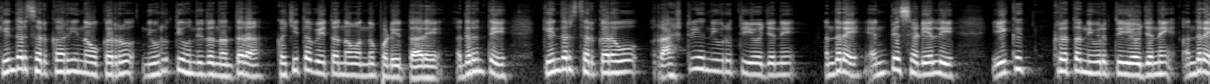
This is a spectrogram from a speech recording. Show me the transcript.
ಕೇಂದ್ರ ಸರ್ಕಾರಿ ನೌಕರರು ನಿವೃತ್ತಿ ಹೊಂದಿದ ನಂತರ ಖಚಿತ ವೇತನವನ್ನು ಪಡೆಯುತ್ತಾರೆ. ಅದರಂತೆ ಕೇಂದ್ರ ಸರ್ಕಾರವು ರಾಷ್ಟ್ರೀಯ ನಿವೃತ್ತಿ ಯೋಜನೆ ಅಂದರೆ ಎನ್ ಪಿ ಎಸ್ ಅಡಿಯಲ್ಲಿ ಏಕೀಕೃತ ನಿವೃತ್ತಿ ಯೋಜನೆ ಅಂದರೆ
